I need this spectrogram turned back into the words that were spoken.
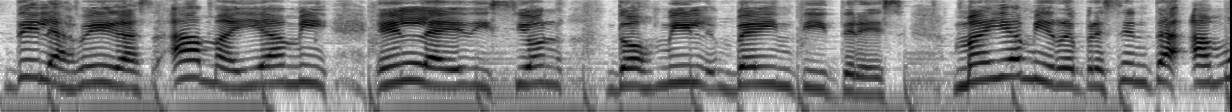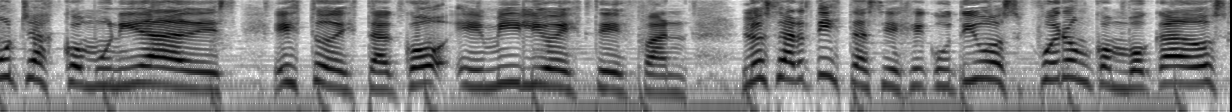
de Las Vegas a Miami en la edición 2023. Miami representa a muchas comunidades, esto destacó Emilio Estefan. Los artistas y ejecutivos fueron convocados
